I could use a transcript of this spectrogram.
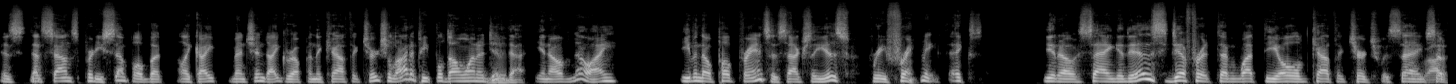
Is that sounds pretty simple, but like I mentioned, I grew up in the Catholic Church. A lot of people don't want to do that. You know, no, I, even though Pope Francis actually is reframing things, you know, saying it is different than what the old Catholic Church was saying. So,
